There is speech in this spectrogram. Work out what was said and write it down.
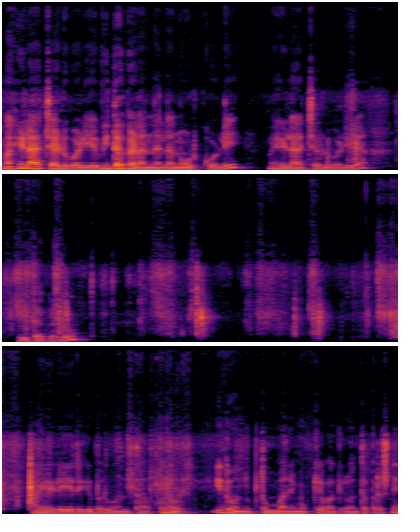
ಮಹಿಳಾ ಚಳುವಳಿಯ ವಿಧಗಳನ್ನೆಲ್ಲ ನೋಡಿಕೊಳ್ಳಿ. ಮಹಿಳಾ ಚಳುವಳಿಯ ವಿಧಗಳು. ಮಹಿಳೆಯರಿಗೆ ಬರುವಂಥ ನೋಡಿ, ಇದೊಂದು ತುಂಬಾ ಮುಖ್ಯವಾಗಿರುವಂಥ ಪ್ರಶ್ನೆ.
